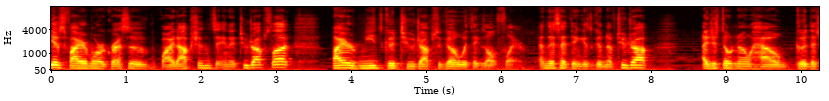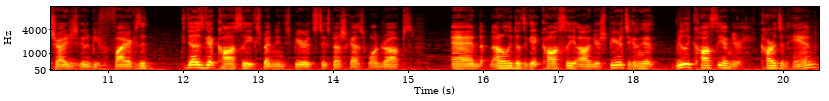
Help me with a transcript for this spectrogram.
gives Fire more aggressive wide options in a two drop slot. Fire needs good two drops to go with Exalt Flare. And this I think is good enough two drop. I just don't know how good that strategy is going to be for Fire because it does get costly expending spirits to special cast one drops. And not only does it get costly on your spirits, it can get really costly on your cards in hand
